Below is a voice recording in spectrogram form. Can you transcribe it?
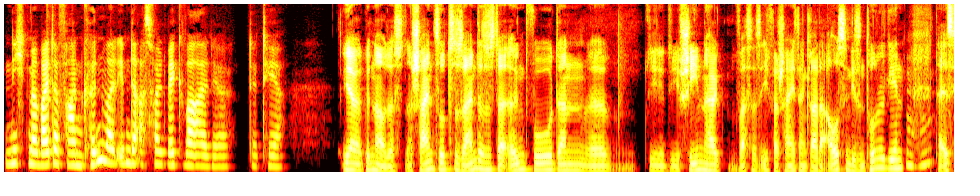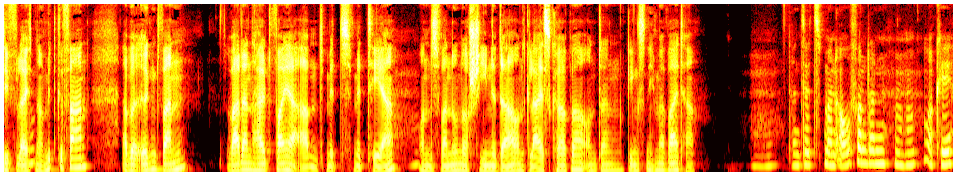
nicht mehr weiterfahren können, weil eben der Asphalt weg war, der der Teer. Ja, genau. Das scheint so zu sein, dass es da irgendwo dann äh, die, die Schienen halt, was weiß ich, wahrscheinlich dann geradeaus in diesen Tunnel gehen. Mhm. Da ist sie vielleicht mhm. noch mitgefahren, aber irgendwann war dann halt Feierabend mit, mit Teer mhm. und es war nur noch Schiene da und Gleiskörper und dann ging es nicht mehr weiter. Mhm. Dann setzt man auf und dann, mhm, okay.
